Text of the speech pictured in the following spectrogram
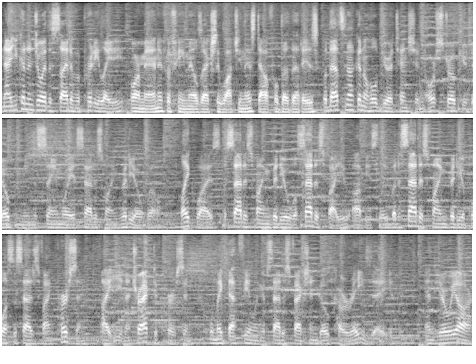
Now, you can enjoy the sight of a pretty lady, or man if a female's actually watching this, doubtful though that is, but that's not going to hold your attention or stroke your dopamine the same way a satisfying video will. Likewise, a satisfying video will satisfy you, obviously, but a satisfying video plus a satisfying person, i.e. an attractive person, will make that feeling of satisfaction go crazy. And here we are.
